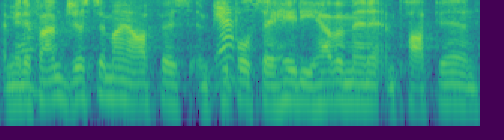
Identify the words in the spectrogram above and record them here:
I mean, Yeah. if I'm just in my office and Yeah. people say, "Hey, do you have a minute?" and pop in.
